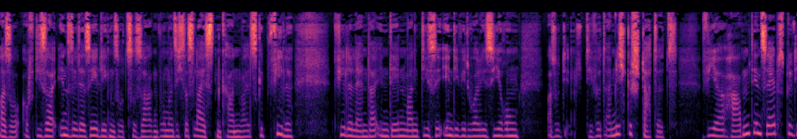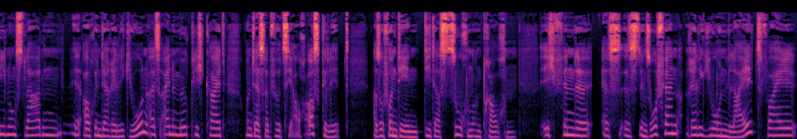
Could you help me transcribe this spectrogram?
Also auf dieser Insel der Seligen sozusagen, wo man sich das leisten kann, weil es gibt viele, viele Länder, in denen man diese Individualisierung, also die, die wird einem nicht gestattet. Wir haben den Selbstbedienungsladen äh, auch in der Religion als eine Möglichkeit und deshalb wird sie auch ausgelebt also von denen, die das suchen und brauchen. Ich finde, es ist insofern Religion leid, weil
